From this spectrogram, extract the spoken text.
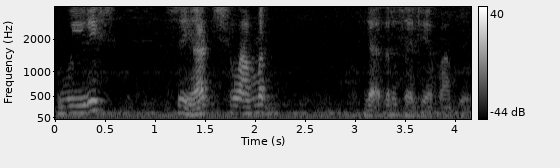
wiris sehat selamat. Tidak terjadi apa pun.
